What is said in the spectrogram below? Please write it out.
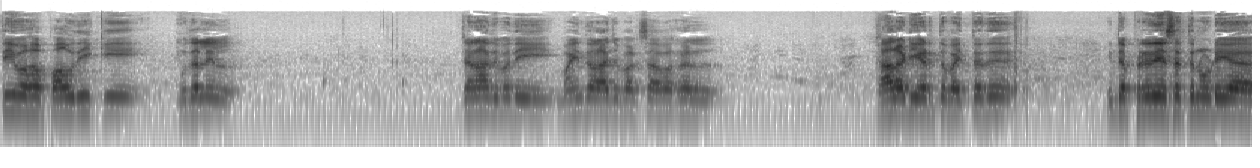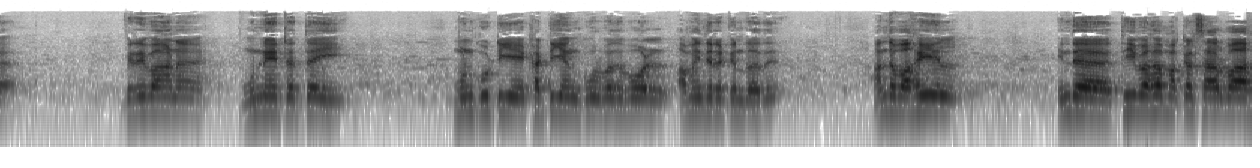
தீவக பகுதிக்கு முதலில் ஜனாதிபதி மஹிந்த ராஜபக்ச அவர்கள் காலடி எடுத்து வைத்தது. இந்த பிரதேசத்தினுடைய விரைவான முன்னேற்றத்தை முன்கூட்டியே கட்டியம் கூறுவது போல் அமைந்திருக்கின்றது. அந்த வகையில் இந்த தீவக மக்கள் சார்பாக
